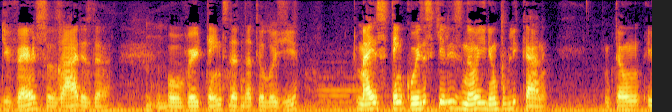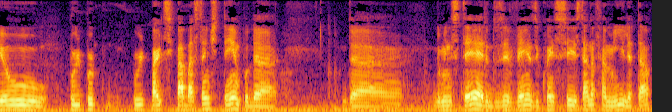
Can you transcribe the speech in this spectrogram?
diversas áreas da, ou vertentes da, da teologia. Mas tem coisas que eles não iriam publicar, né? Então eu, por, por, por participar bastante tempo da, da, do ministério, dos eventos e conhecer, estar na família tal,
